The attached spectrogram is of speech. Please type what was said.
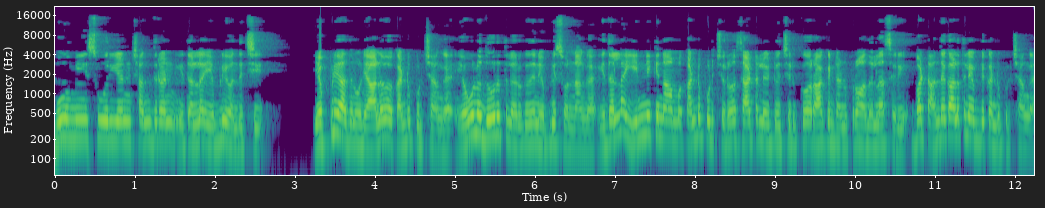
பூமி சூரியன் சந்திரன் இதெல்லாம் எப்படி வந்துச்சு? எப்படி அதனுடைய அளவை கண்டுபிடிச்சாங்க? எவ்வளோ தூரத்தில் இருக்குதுன்னு எப்படி சொன்னாங்க? இதெல்லாம் இன்னைக்கு நாம் கண்டுபிடிச்சிரும் சேட்டலைட் வச்சுருக்கோம் ராக்கெட் அனுப்புகிறோம் அதெல்லாம் சரி. பட் அந்த காலத்தில் எப்படி கண்டுபிடிச்சாங்க?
